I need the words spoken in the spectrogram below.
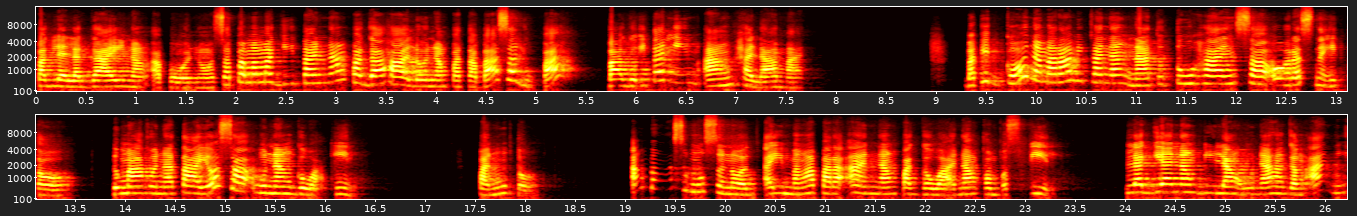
Paglalagay ng abono sa pamamagitan ng paghahalo ng pataba sa lupa bago itanim ang halaman. Batid ko na marami ka nang natutuhan sa oras na ito. Dumako na tayo sa unang gawain. Panuto. Ang mga sumusunod ay mga paraan ng paggawa ng compost peel. Lagyan ng bilang una hanggang anim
